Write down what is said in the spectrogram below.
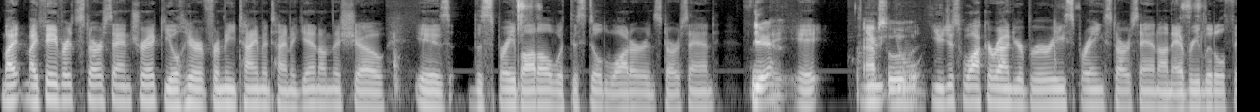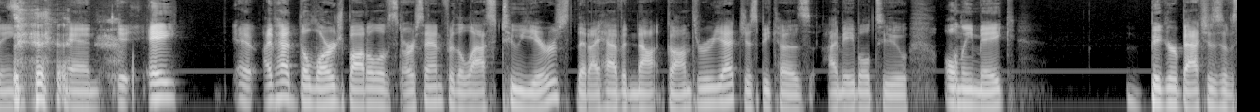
My my favorite Star San trick, you'll hear it from me time and time again on this show, is the spray bottle with distilled water and Star San. Yeah. It, it you, Absolutely. You, you, just walk around your brewery spraying Star San on every little thing, and it, a Eh, I've had the large bottle of Star San for the last two years that I haven't not gone through yet, just because I'm able to only make bigger batches of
